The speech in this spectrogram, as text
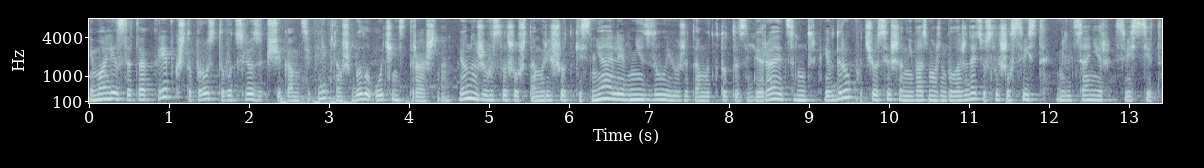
И молился так крепко, что просто вот слезы по щекам текли, потому что было очень страшно. И он уже услышал, что там решетки сняли внизу, и уже там вот кто-то забирается внутрь. И вдруг, вот чего совершенно невозможно было ожидать, услышал свист. Милиционер свистит.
